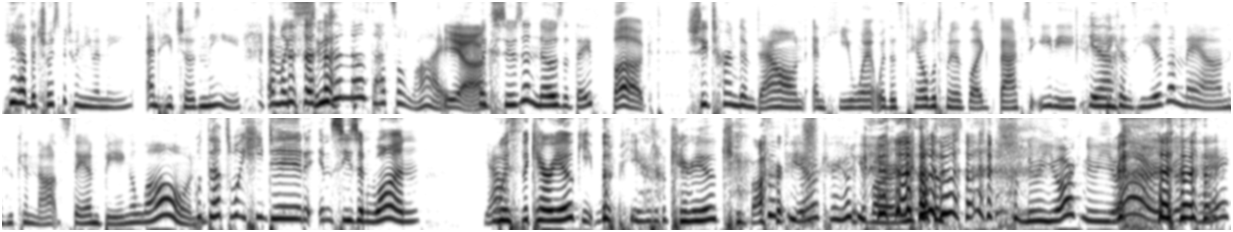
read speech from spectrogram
He had the choice between you and me, and he chose me. And like Susan knows that's a lie. Yeah. Like Susan knows that they fucked. She turned him down, and he went with his tail between his legs back to Edie Yeah. because he is a man who cannot stand being alone. well, that's what he did in season one yeah. with the karaoke, the piano karaoke bar. The piano karaoke bar. Yes. New York, New York. Okay.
